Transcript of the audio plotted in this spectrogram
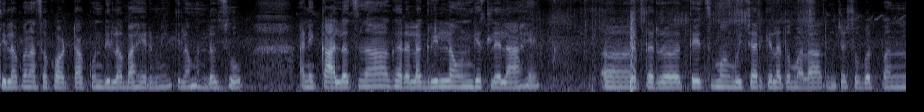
तिला पण असं कॉट टाकून दिलं बाहेर मी. तिला म्हणलं झोप. आणि कालच ना घराला ग्रिल लावून घेतलेला आहे. तर तेच मग विचार केला तुम्हाला तुमच्यासोबत पण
